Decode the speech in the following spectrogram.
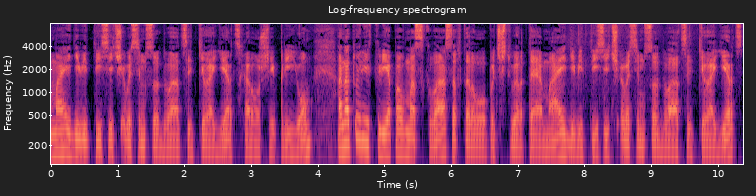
мая, 9820 кГц, хороший прием. Анатолий Клепов, Москва, со 2 по 4 мая, 9820 кГц,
